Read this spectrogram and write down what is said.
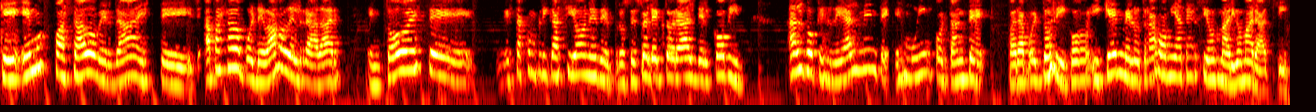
que hemos pasado, ¿verdad? Este, ha pasado por debajo del radar en todo este estas complicaciones del proceso electoral del COVID, algo que realmente es muy importante para Puerto Rico y que me lo trajo a mi atención Mario Marazzi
